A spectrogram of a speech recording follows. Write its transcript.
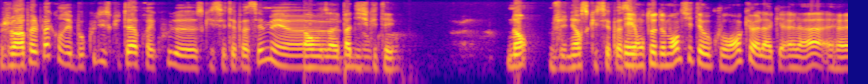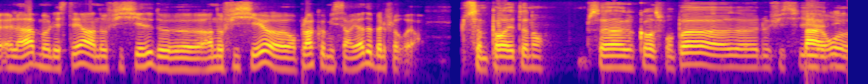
Je me rappelle pas qu'on ait beaucoup discuté après coup de ce qui s'était passé, mais. euh, Non, vous avez pas donc, discuté. euh, Non, j'ignore ce qui s'est passé. Et on te demande si t'es au courant qu'elle a, qu'elle a, elle a molesté un officier de, un officier euh, en plein commissariat de Bellflower. Ça me paraît étonnant. Ça correspond pas à l'officier Bah, oh.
